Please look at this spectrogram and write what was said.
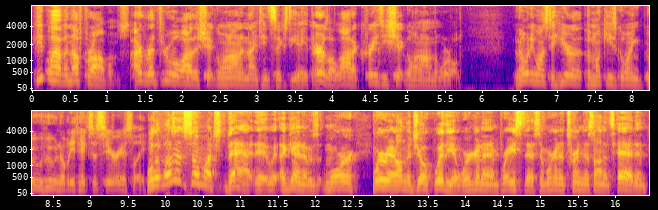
People have enough problems. I read through a lot of the shit going on in 1968. There's a lot of crazy shit going on in the world. Nobody wants to hear the Monkees going boo hoo, nobody takes us seriously. Well, it wasn't so much that. It, again, it was more, we're in on the joke with you. We're going to embrace this and we're going to turn this on its head. And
